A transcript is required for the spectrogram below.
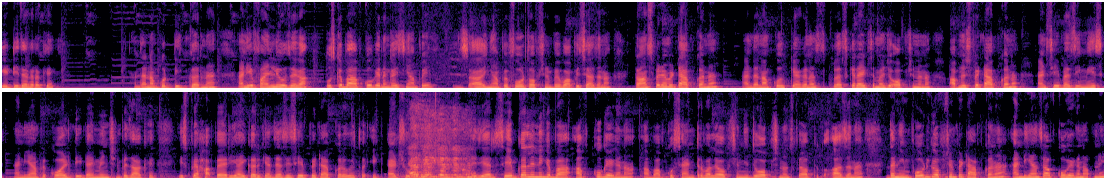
एटी तक रखें। एंड देन आपको टिक करना है। एंड ये फाइनली हो जाएगा। उसके बाद आपको क्या ना गाइस यहाँ पे यहाँ पे फोर्थ ऑप्शन पे वापस आ जाना। ट्रांसपेरेंट पे टैप करना। है एंड देन आपको क्या करना प्लस के राइट से में जो ऑप्शन है ना आपने उस पर टैप करना and save as image and यहाँ पे क्वालिटी डायमेंशन पे जाके इस पर वेरी हाई करके जैसे सेव पे टैप करोगे तो एक एड शो करेगा। यार सेव कर लेने के बाद आपको क्या करना अब आपको सेंटर वाले ऑप्शन जो ऑप्शन है उस पर आपको आ जाना देन इम्पोर्ट के ऑप्शन पे टैप करना एंड यहाँ से आपको क्या करना अपने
